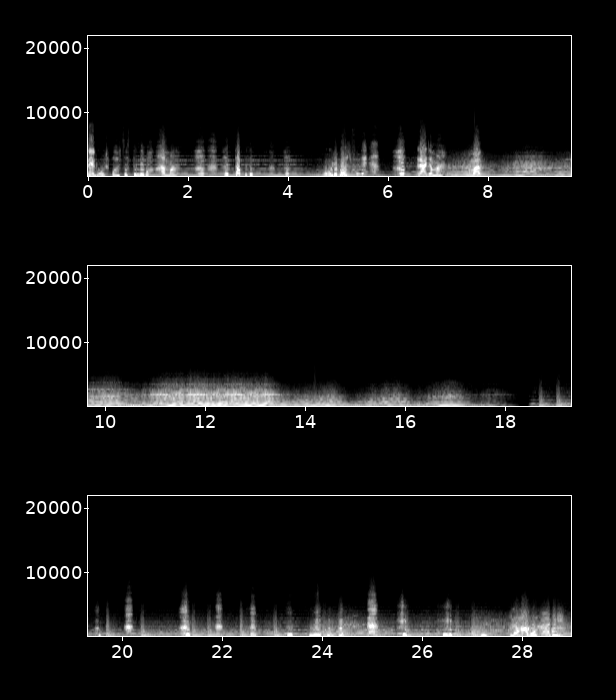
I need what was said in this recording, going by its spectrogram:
నేను ఓడిపోవాల్సి వస్తుందేమో. అమ్మా. తప్పదు. ఓడిపోవాల్సిందే. రాజమ్మ. అమ్మా. రాగు రాజీ.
